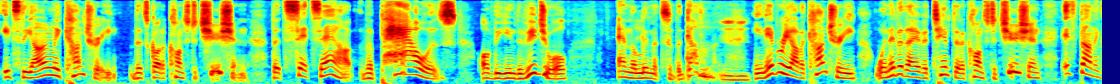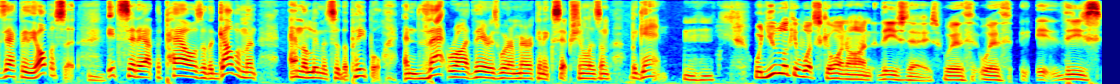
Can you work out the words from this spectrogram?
It's the only country that's got a constitution that sets out the powers of the individual and the limits of the government. In every other country, whenever they've attempted a constitution, it's done exactly the opposite. It set out the powers of the government and the limits of the people. And that right there is where American exceptionalism began. Mm-hmm. when you look at what's going on these days with with these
